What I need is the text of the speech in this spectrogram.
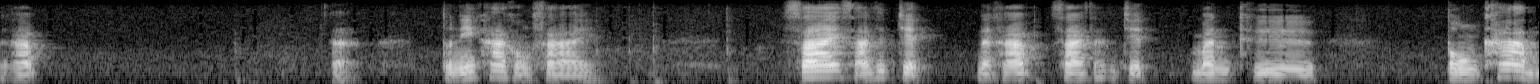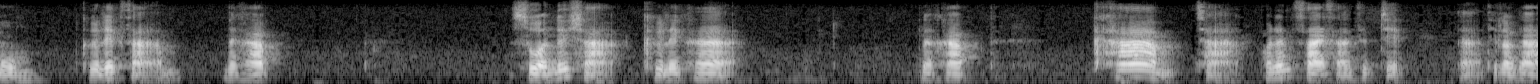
นะครับอ่าตัวนี้ค่าของ sin sin 37นะครับ sin 37 มันคือตรงข้ามุมคือเลข3นะครับ ส่วนด้วยฉากคือเลข5นะครับ ข้ามฉาก เพราะนั้น sin 37อ่าที่เราได้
